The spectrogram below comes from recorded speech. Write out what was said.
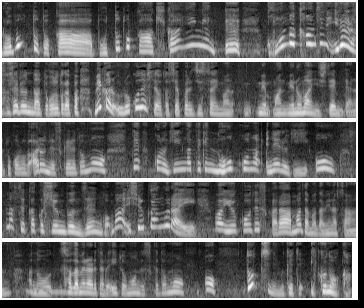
ロボットとかボットとか機械人間ってこんな感じにイライラさせるんだってこととかやっぱ目から鱗でしたよ私。やっぱり実際今目目の前にしてみたいなところがあるんですけれども。でこの銀河的に濃厚なエネルギーを、まあ、せっかく春分前後まあ1週間ぐらいは有効ですからまだまだ皆さんあの定められたらいいと思うんですけどもをどっちに向けていくのか。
